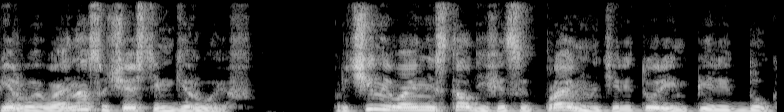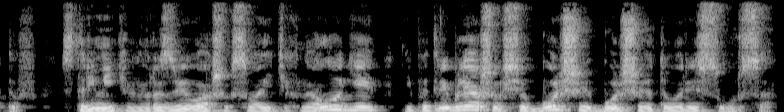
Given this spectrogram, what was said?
Первая война с участием героев. Причиной войны стал дефицит Прайма на территории Империи Доктов, стремительно развивавших свои технологии и потреблявших все больше и больше этого ресурса.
